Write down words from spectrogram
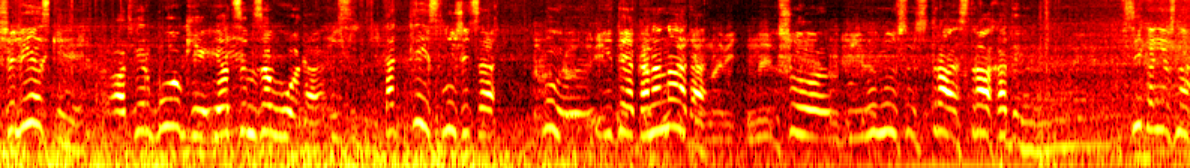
Железки, від Вербовки і від цимзавода. Такий слушається, ну, іде канонада, що ну, ну, страх, страх один. Всі, звісно,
